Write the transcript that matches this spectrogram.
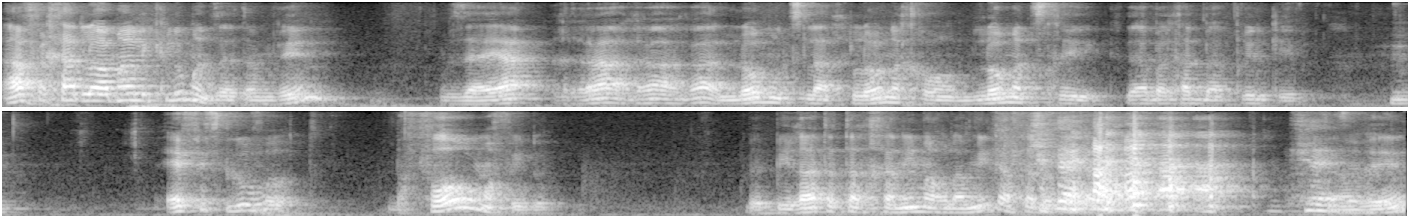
אף אחד לא אמר לי כלום על זה, אתה מבין? זה היה רע, רע, רע, לא מוצלח, לא נכון, לא מצחיק, זה היה ב-1 באפריל כאילו. אפס תגובות. בפורום אפילו. בבירת הטרחנים העולמית אף אחד לא כתב. כן, אתה. מבין?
